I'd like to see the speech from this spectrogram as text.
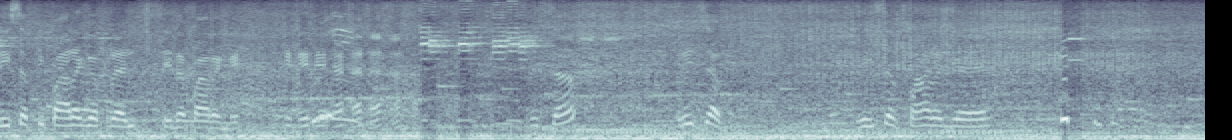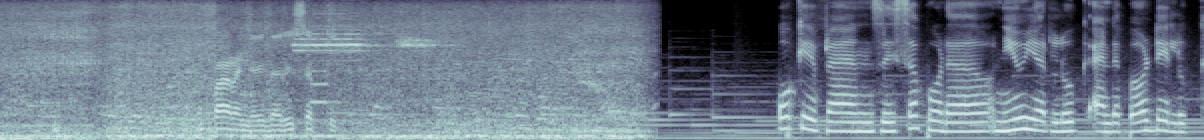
Lisa P. Paranga friends. Sila Paranga. Rizab? Rizab. Rizab Paranga. Paranga is a receptive. Okay friends New Year look and and birthday look.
